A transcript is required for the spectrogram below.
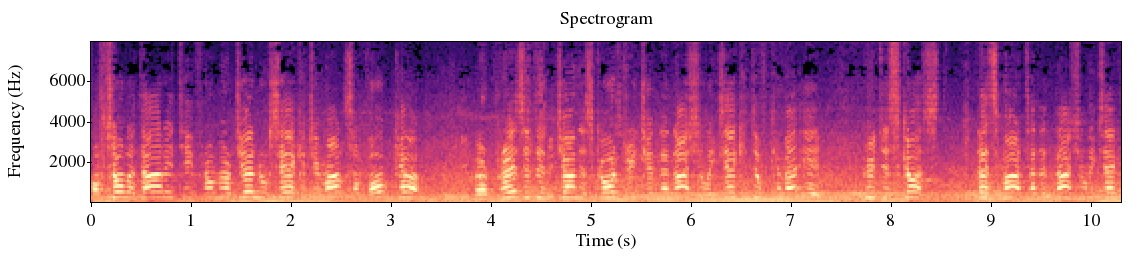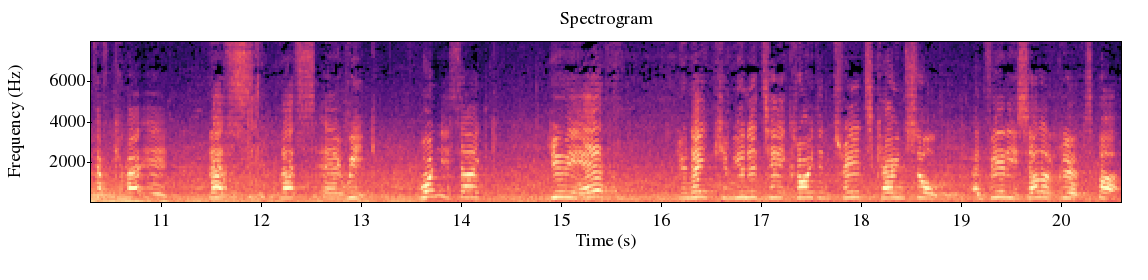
of solidarity from our General Secretary Mark Serwotka, our President Janice Godrich and the National Executive Committee who discussed this matter at the National Executive Committee this, this uh, week. Want to thank UAF, Unite Community, Croydon Trades Council and various other groups but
